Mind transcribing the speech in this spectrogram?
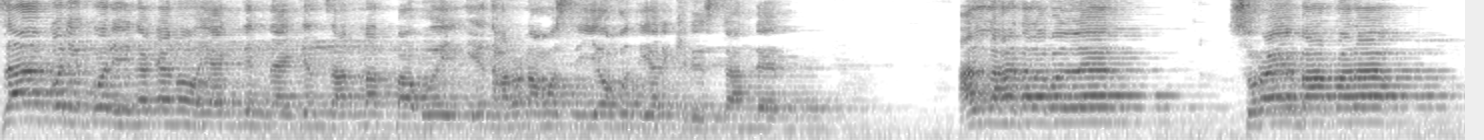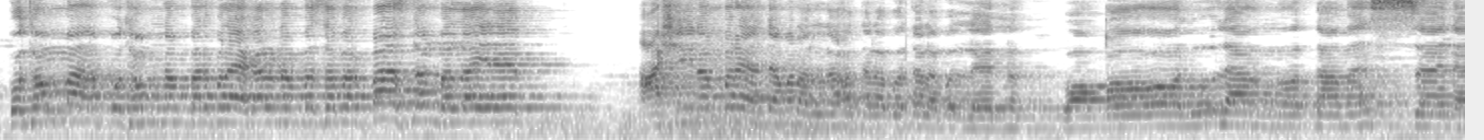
যা করি করি না কেন একদিন না একদিন জান্নাত পাবই এ ধারণা হচ্ছে ইহুদি আর খ্রিস্টানদের আল্লাহ তাআলা বললেন সুরায় বাকারা প্রথম মা- প্রথম নাম্বার পরে এগারো নাম্বার সাবার পাঁচ নাম্বার লাইনে আশি নম্বরে আমার আল্লাহ তালা তালা বললেন وقالوا لن تمسنا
